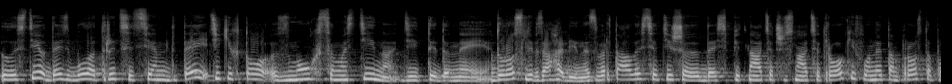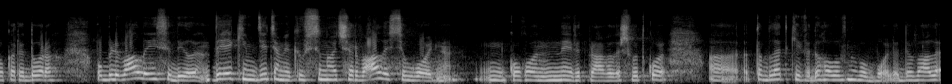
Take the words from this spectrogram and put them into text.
листі десь було 37 дітей, тільки хто змог самостійно дійти до неї. Дорослі взагалі не зверталися. Ті, що десь 15-16 років, вони там просто по коридорах поблювали і сиділи. Деяким дітям, які всю ніч рвали сьогодні, кого не відправили швидкою, е, таблетки від головного болю давали.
